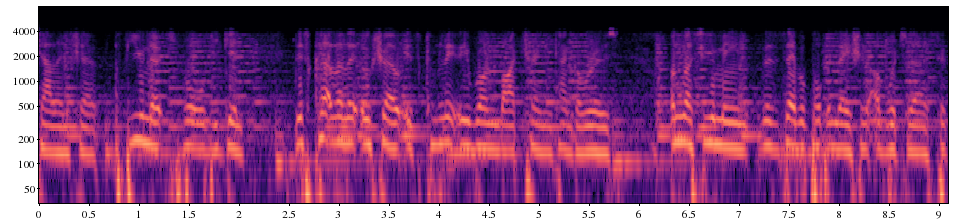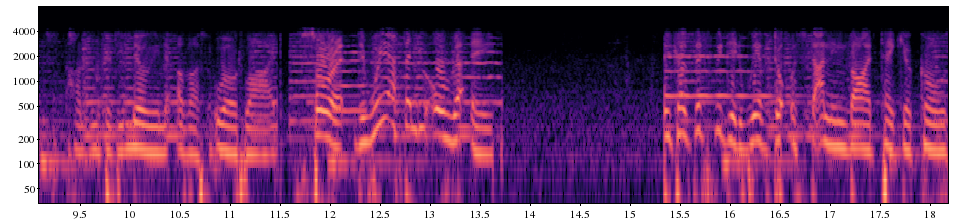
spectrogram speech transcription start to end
Challenge Show. A few notes before we begin. This clever little show is completely run by trained kangaroos, unless you mean the disabled population of which there are 650 million of us worldwide. Sorry, did we offend you already? Because if we did, we have doctors standing by to take your calls.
